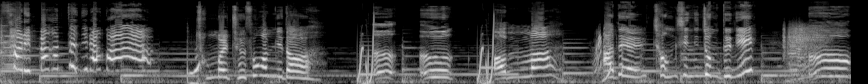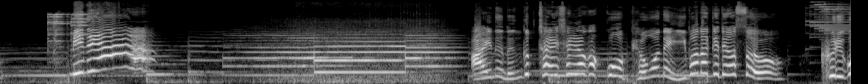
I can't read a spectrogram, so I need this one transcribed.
살인마 같으니라고! 정말 죄송합니다. 으, 으, 엄마? 아들 정신이 좀 드니? 으, 민우야! 아이는 응급차에 실려갔고 병원에 입원하게 되었어요. 그리고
